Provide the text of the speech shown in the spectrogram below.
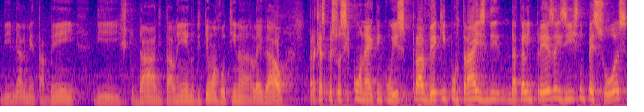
de me alimentar bem, de estudar, de estar lendo, de ter uma rotina legal, para que as pessoas se conectem com isso, para ver que por trás de, daquela empresa existem pessoas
